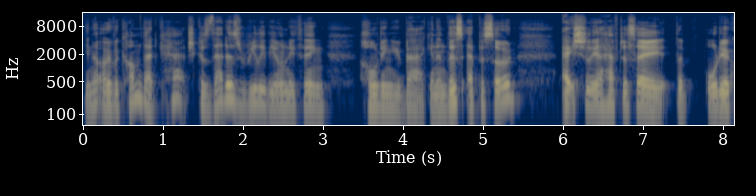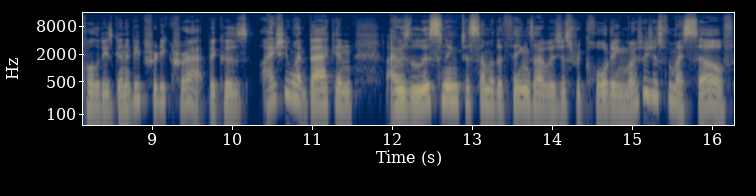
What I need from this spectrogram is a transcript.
you know, overcome that catch because that is really the only thing holding you back. And in this episode, actually, I have to say the audio quality is going to be pretty crap because I actually went back and I was listening to some of the things I was just recording, mostly just for myself.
